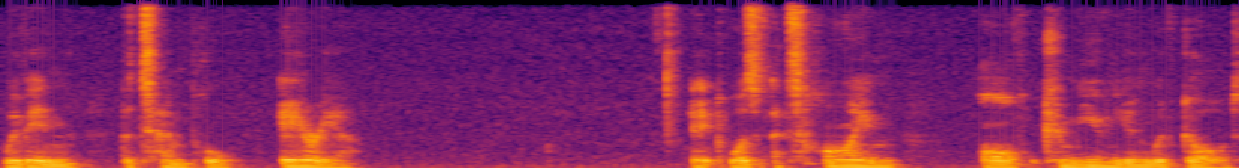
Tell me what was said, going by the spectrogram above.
within the temple area. It was a time of communion with God,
